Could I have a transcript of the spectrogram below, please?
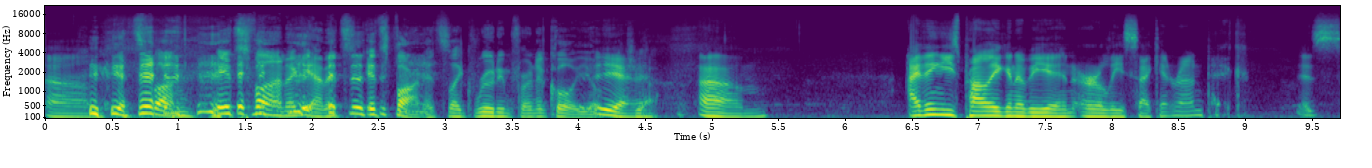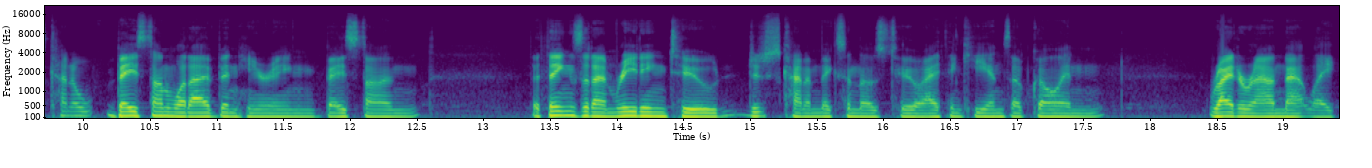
Um, it's fun. It's fun. Again, it's it's fun. It's like rooting for Nikola Jokic. yeah. Um, I think he's probably going to be an early second round pick. It's kind of based on what I've been hearing, based on the things that I'm reading to just kind of mixing those two. I think he ends up going right around that like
